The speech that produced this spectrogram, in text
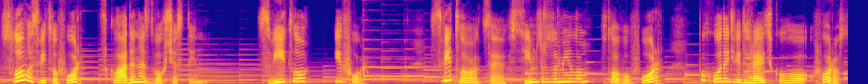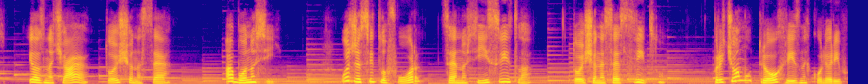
Слово світлофор складене з двох частин світло і фор. Світло це всім зрозуміло, слово фор походить від грецького форос і означає той, що несе або носій. Отже, світлофор це носій світла, той, що несе світло, причому трьох різних кольорів.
